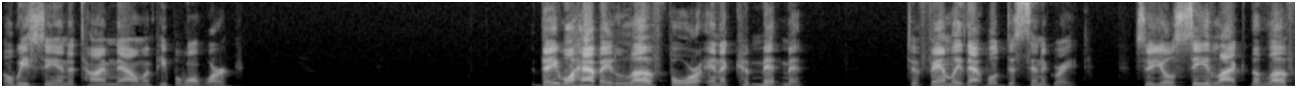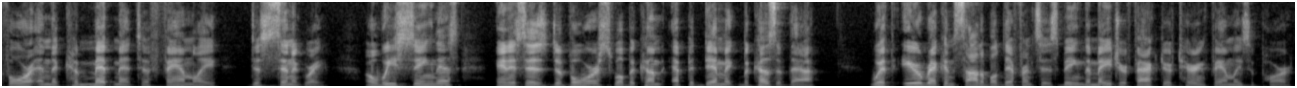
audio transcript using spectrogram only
Are we seeing a time now when people won't work? They will have a love for and a commitment to family that will disintegrate. So you'll see like the love for and the commitment to family disintegrate. Are we seeing this? And it says divorce will become epidemic because of that, with irreconcilable differences being the major factor of tearing families apart.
